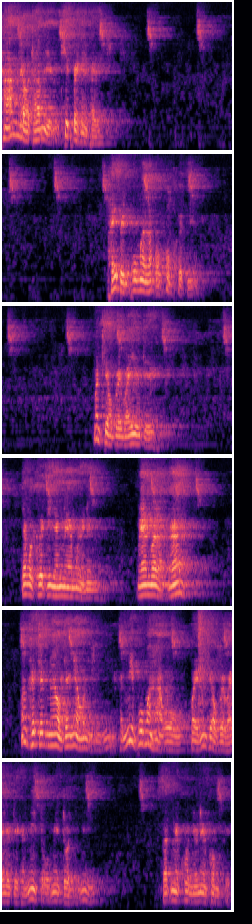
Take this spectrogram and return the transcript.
ถามแล้วถามอีกคิดไปให้ใครใครเป็นผู้มารับเอาความคิดนี้ มันเที่ยวไปไว้อยู่ดี จังว่าคิดที่ยังแนมือหนึ่งแม่นว่าล่ะนะมันคิดจักแนวจักแนวขันมีผู้มหาโอไปมันเที่ยวไปไว้อยู่ดีขันมีโตมีตนมีสัตว์มีคนอยู่ในความคิด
